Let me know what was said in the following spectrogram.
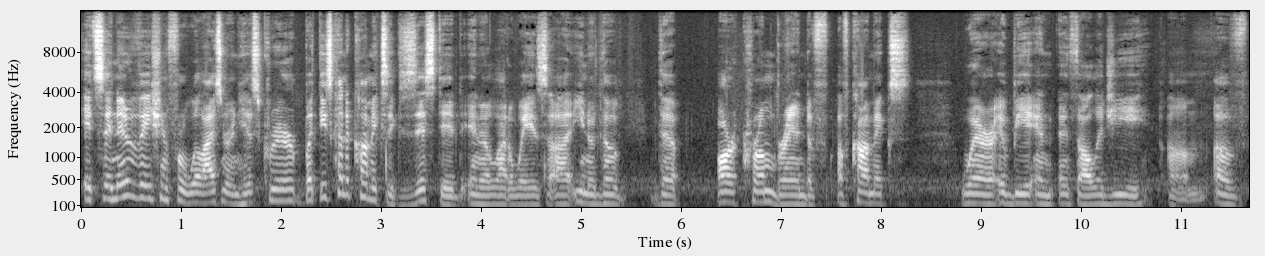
it's an innovation for Will Eisner in his career. But these kind of comics existed in a lot of ways. Uh, you know the the R. Crumb brand of, of comics, where it would be an anthology um, of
